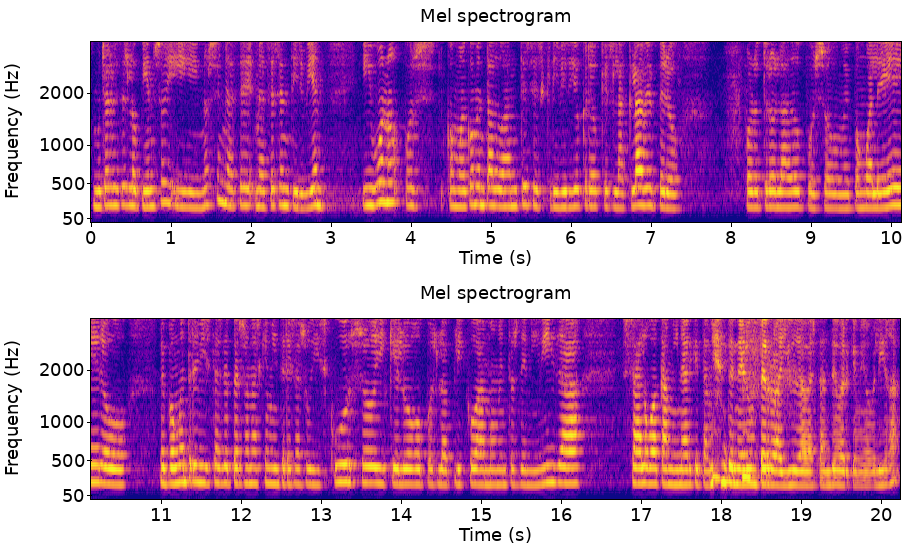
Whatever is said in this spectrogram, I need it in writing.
Muchas veces lo pienso y no sé, me hace, me hace sentir bien. Y bueno, pues como he comentado antes, escribir yo creo que es la clave, pero por otro lado, pues o me pongo a leer o me pongo entrevistas de personas que me interesa su discurso y que luego pues lo aplico a momentos de mi vida. Salgo a caminar, que también tener un perro ayuda bastante porque me obliga.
